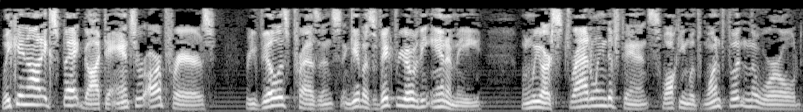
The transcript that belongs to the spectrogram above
We cannot expect God to answer our prayers, reveal His presence, and give us victory over the enemy when we are straddling the fence, walking with one foot in the world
